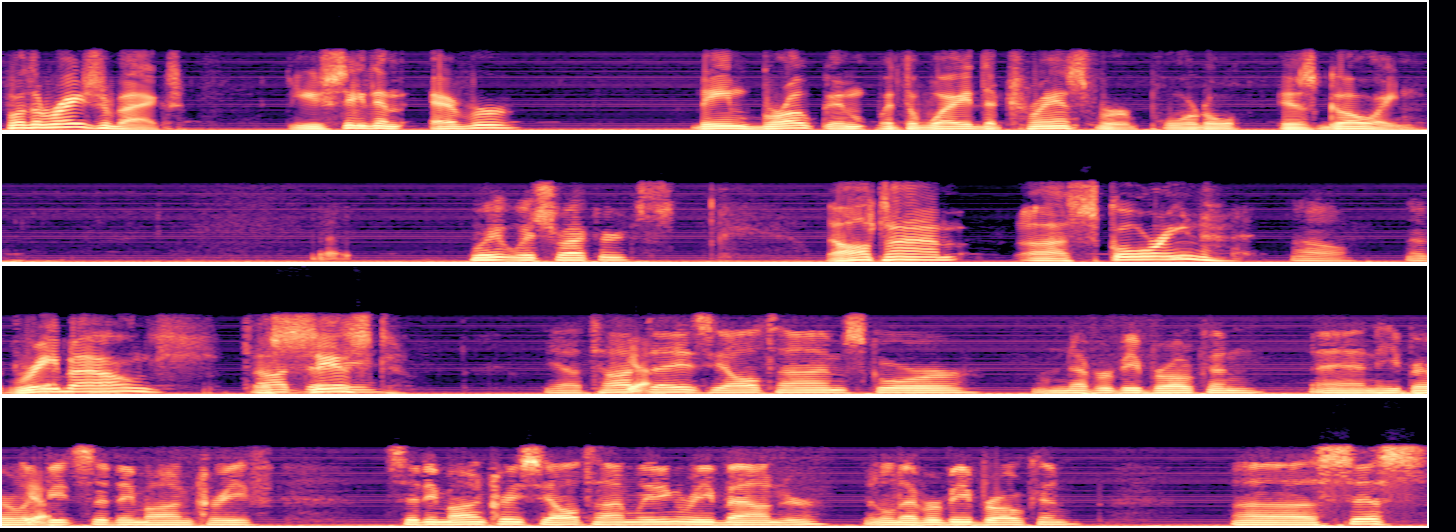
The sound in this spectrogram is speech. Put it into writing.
for the Razorbacks? Do you see them ever being broken with the way the transfer portal is going? Wait, which records? The all time uh, scoring, Oh, okay. rebounds, Todd assist. Day. Yeah, Todd Yeah. Day's the all-time scorer, will never be broken, and he barely Yeah. beat Sidney Moncrief. Sidney Moncrief's the all-time leading rebounder. It'll never be broken. Uh, assists,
